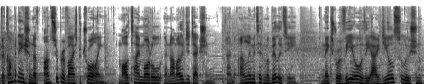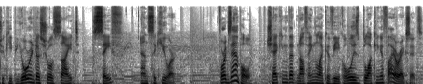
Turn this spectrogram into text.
The combination of unsupervised patrolling, multimodal anomaly detection, and unlimited mobility makes ROVéo the ideal solution to keep your industrial site safe and secure. For example, checking that nothing like a vehicle is blocking a fire exit.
